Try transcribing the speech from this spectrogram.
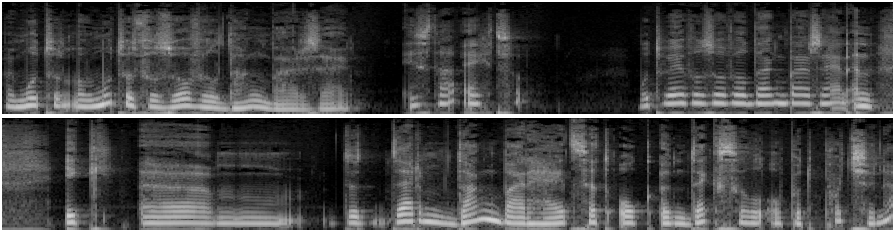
We moeten, we moeten voor zoveel dankbaar zijn. Is dat echt zo? Moeten wij voor zoveel dankbaar zijn? En ik, um, de term dankbaarheid zet ook een deksel op het potje. Hè?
